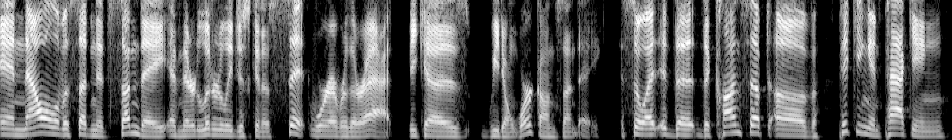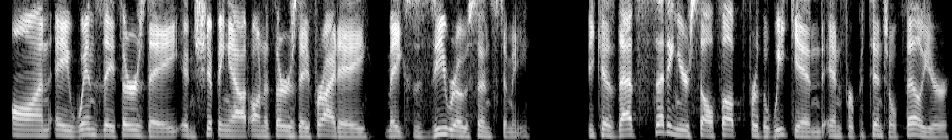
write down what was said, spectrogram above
And now all of a sudden it's Sunday and they're literally just going to sit wherever they're at because we don't work on Sunday. So uh, the the concept of picking and packing on a Wednesday, Thursday and shipping out on a Thursday, Friday makes zero sense to me because that's setting yourself up for the weekend and for potential failure.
